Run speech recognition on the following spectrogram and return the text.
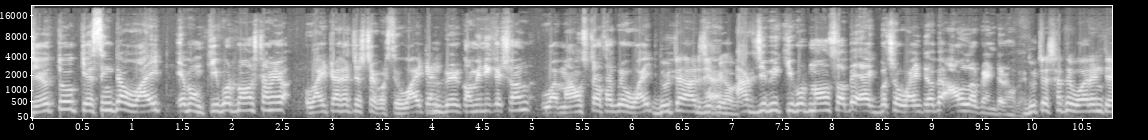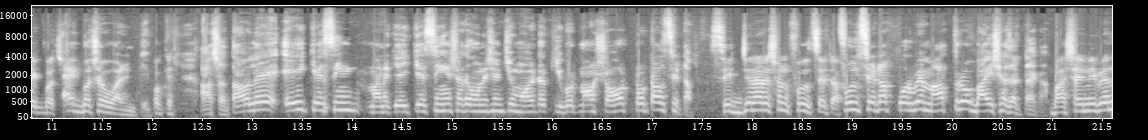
যেহেতু কেসিংটা হোয়াইট এবং কিবোর্ড মাউসটা আমি হোয়াইট রাখার চেষ্টা করছি হোয়াইট অ্যান্ড গ্রে কমিউনিকেশন মাউসটা থাকবে হোয়াইট দুইটা আট জিবি হবে। আট জিবি কিবোর্ড মাউস হবে এক বছর ওয়ারেন্টি হবে আউলা ব্র্যান্ডের হবে। দুটার সাথে ওয়ারেন্টি এক বছর। এক বছর ওয়ারেন্টি ওকে আচ্ছা তাহলে এই কেসিং মানে কি এই কেসিং এর সাথে উনিশ ইঞ্চি মনিটর কিবোর্ড মাউস সহ total setup six generation full set up full setup পড়বে মাত্র বাইশ হাজার টাকা। বাসায় নিবেন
